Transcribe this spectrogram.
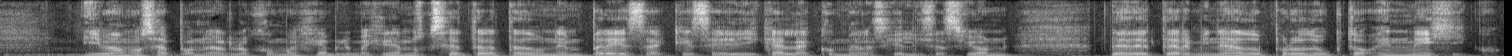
Mm. Y vamos a ponerlo como ejemplo. Imaginemos que se trata de una empresa que se dedica a la comercialización de determinado producto en México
